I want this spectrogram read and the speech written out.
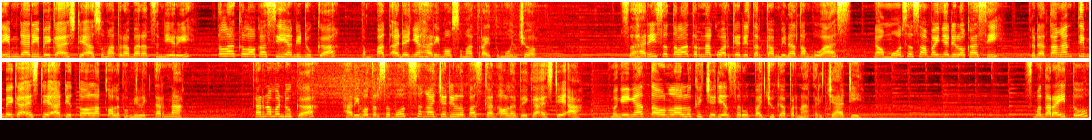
Tim dari BKSDA Sumatera Barat sendiri telah ke lokasi yang diduga tempat adanya harimau Sumatera itu muncul. Sehari setelah ternak warga diterkam binatang buas, namun sesampainya di lokasi, kedatangan tim BKSDA ditolak oleh pemilik ternak. Karena menduga, harimau tersebut sengaja dilepaskan oleh BKSDA, mengingat tahun lalu kejadian serupa juga pernah terjadi. Sementara itu,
